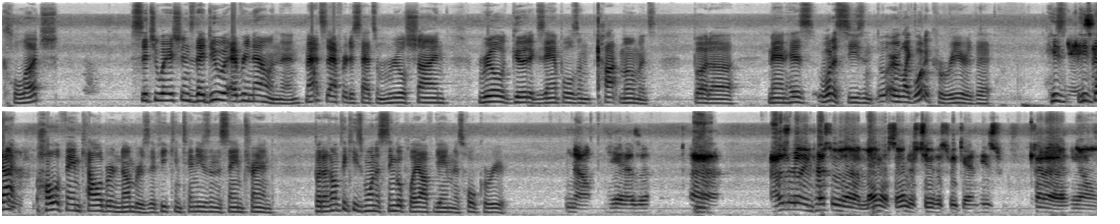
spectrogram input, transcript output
clutch situations. They do it every now and then. Matt Stafford has had some real shine, real good examples and hot moments. But uh, man, his what a season or like what a career that he's Yeah, he's he's got Hall of Fame caliber numbers if he continues in the same trend. But I don't think he's won a single playoff game in his whole career. No, he hasn't. Uh, I was really impressed with uh, Emmanuel Sanders too this weekend. He's kind of you know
